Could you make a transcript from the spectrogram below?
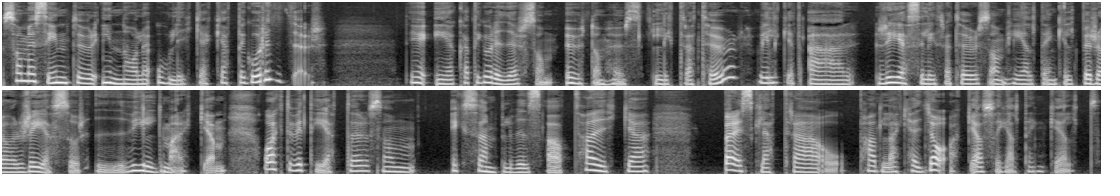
som i sin tur innehåller olika kategorier. Det är kategorier som utomhuslitteratur, vilket är reselitteratur som helt enkelt berör resor i vildmarken och aktiviteter som exempelvis att hajka, bergsklättra och paddla kajak, alltså helt enkelt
